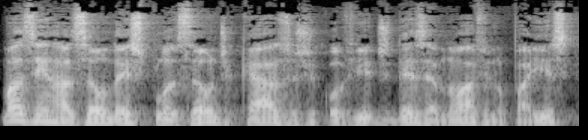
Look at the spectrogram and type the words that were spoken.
Mas em razão da explosão de casos de COVID-19 no país,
